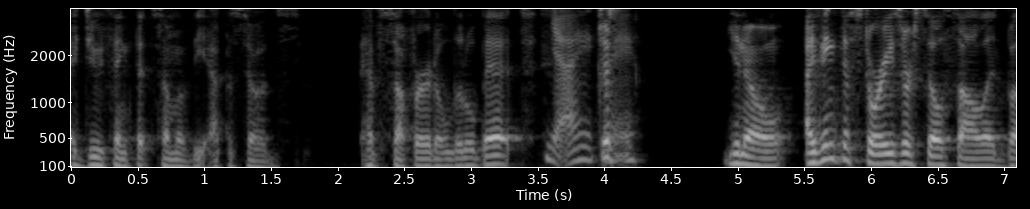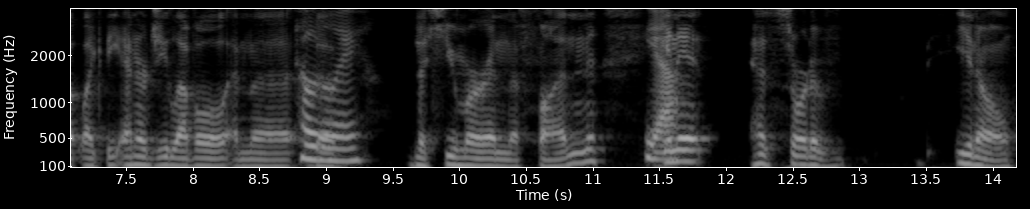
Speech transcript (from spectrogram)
i do think that some of the episodes have suffered a little bit yeah i agree. just you know, I think the stories are still solid, but like the energy level and the totally the, the humor and the fun yeah. in it has sort of, you know,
